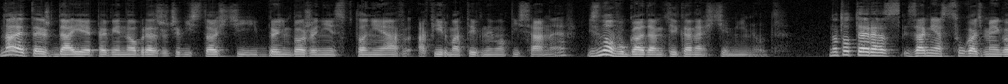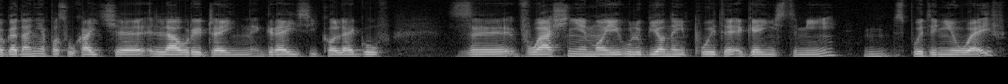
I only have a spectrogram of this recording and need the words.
no ale też daje pewien obraz rzeczywistości, broń Boże nie jest w tonie afirmatywnym opisane. I znowu gadam kilkanaście minut. No to teraz zamiast słuchać mojego gadania, posłuchajcie Laury Jane Grace i kolegów z właśnie mojej ulubionej płyty Against Me, z płyty New Wave.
